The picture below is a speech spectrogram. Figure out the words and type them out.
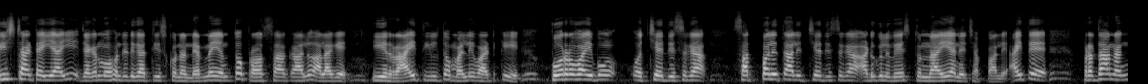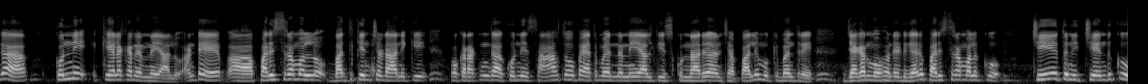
రీస్టార్ట్ అయ్యాయి. జగన్మోహన్ రెడ్డి గారు తీసుకున్న నిర్ణయంతో ప్రోత్సాహకాలు అలాగే ఈ రాయితీలతో మళ్ళీ వాటికి పూర్వవైభవం వచ్చే దిశగా సత్ఫలితాలు ఇచ్చే దిశగా అడుగులు వేస్తున్నాయి అనే చెప్పాలి. అయితే ప్రధానంగా కొన్ని కీలక నిర్ణయాలు. అంటే ఆ, పరిశ్రమలను బతికించడానికి ఒక రకంగా కొన్ని సాహసోపేతమైన నిర్ణయాలు తీసుకున్నారు అని చెప్పాలి ముఖ్యమంత్రి జగన్మోహన్ రెడ్డి గారు. పరిశ్రమలకు చేయూతనిచ్చేందుకు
